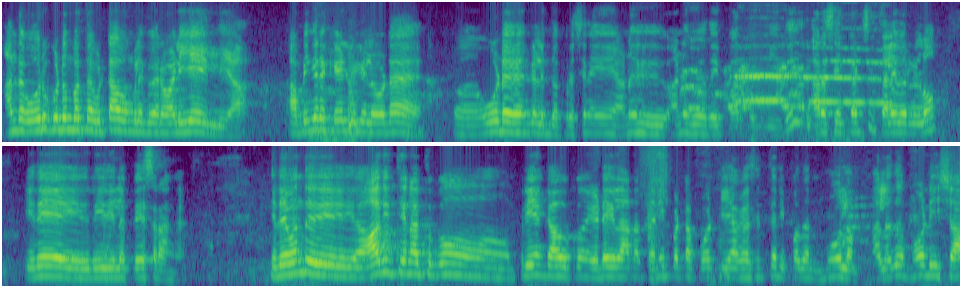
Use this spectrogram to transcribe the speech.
அந்த ஒரு குடும்பத்தை விட்டா உங்களுக்கு வேற வழியே இல்லையா? அப்படிங்கிற கேள்விகளோட ஊடகங்கள் இந்த பிரச்சனையை அணுகு அணுகுவதை பார்க்க முடியுது அரசியல் கட்சி தலைவர்களும் இதே ரீதியில பேசுறாங்க. இதை வந்து ஆதித்யநாத்துக்கும் பிரியங்காவுக்கும் இடையிலான தனிப்பட்ட போட்டியாக சித்தரிப்பதன் மூலம் அல்லது மோடி ஷா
